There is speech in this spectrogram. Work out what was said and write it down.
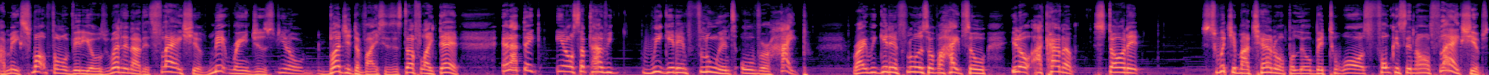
I make smartphone videos, whether or not it's flagship, mid ranges, you know, budget devices and stuff like that. And I think, you know, sometimes we we get influence over hype, right? We get influence over hype. So, you know, I kind of started switching my channel up a little bit towards focusing on flagships,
